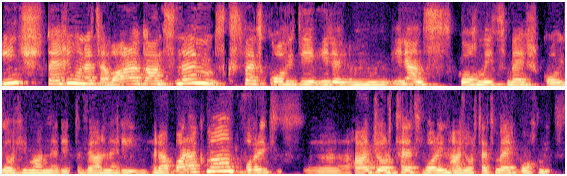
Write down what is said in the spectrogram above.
ինչ տեղի ունեցավ արագանցնեմ սկսվեց կ ូវ իդի իրանց կողմից մեր կոիդով հիվանդների տվյալների հրապարակմամբ որից հաջորդեց որին հաջորդեց մեր կողմից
